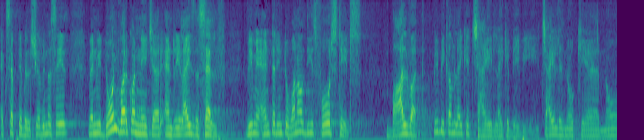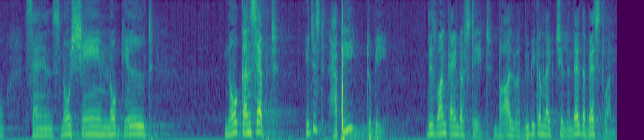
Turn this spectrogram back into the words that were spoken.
acceptable. Sri Aurobindo says, when we don't work on nature and realize the self, we may enter into one of these four states. Balvat, we become like a child, like a baby. Child has no care, no sense, no shame, no guilt, no concept. He's just happy to be. This one kind of state, Balvat, we become like children. That's the best one.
